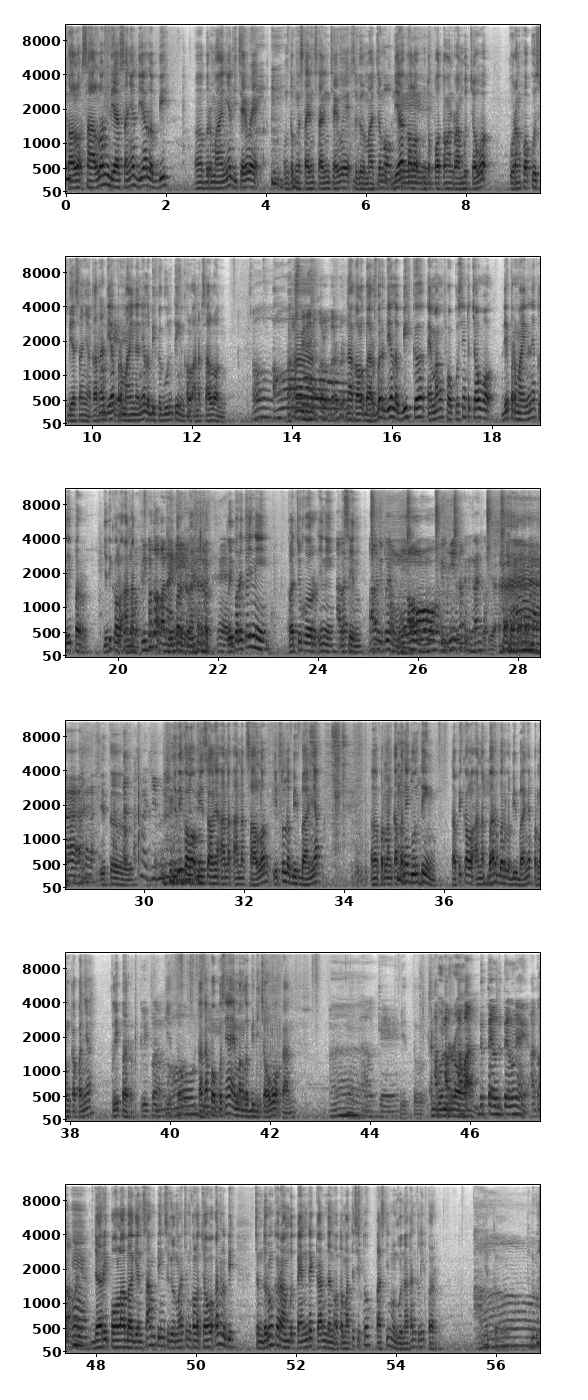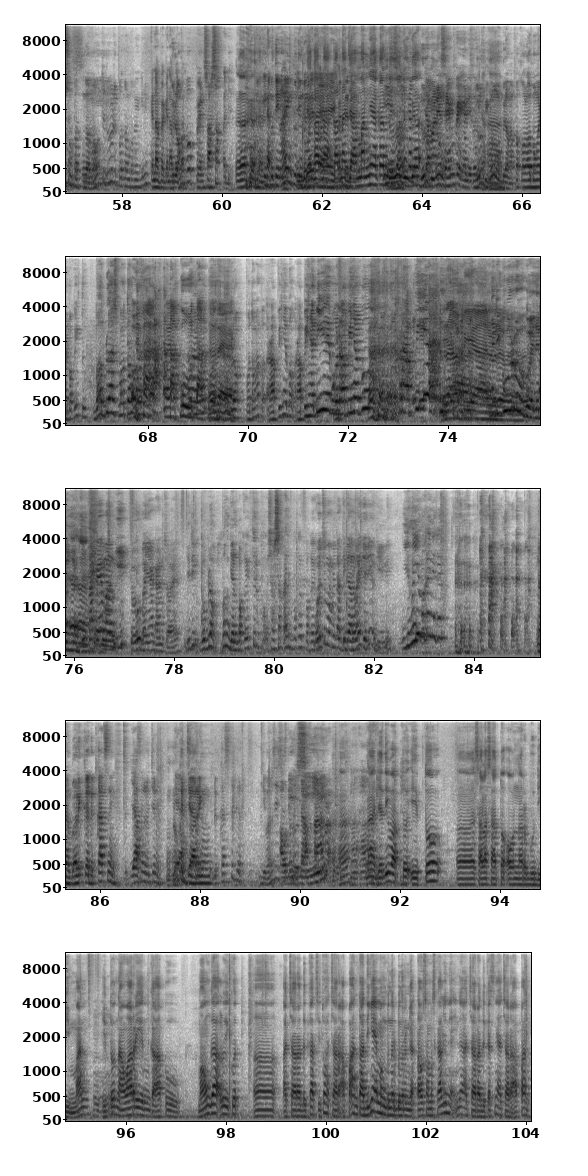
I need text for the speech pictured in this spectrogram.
kalau salon biasanya dia lebih eh, bermainnya di cewek untuk nge-styling styling cewek segala macem dia Oke. kalau untuk potongan rambut cowok kurang fokus biasanya karena dia Oke. permainannya lebih ke gunting kalau anak salon Oh. Oh. Terus bedanya kalau barber? Nah kalau barber dia lebih ke emang fokusnya ke cowok. Dia permainannya clipper. Jadi kalau anak Clipper tuh apa nah clipper, ini? nah, clipper itu ini alat cukur ini Alat- mesin Alat itu yang oh, bunyi ntar kedengeran kok. Ya. Nah. itu. Jadi kalau misalnya anak-anak salon itu lebih banyak eh, perlengkapannya gunting. Tapi kalau anak barber lebih banyak perlengkapannya clipper Clipper. gitu. Oh, Karena gitu. fokusnya emang lebih di cowok kan Ah. Oke. gitu. Kan gondrong. Apa detail-detailnya ya atau apa Mm, ya? dari pola bagian samping segala macam kalau cowok kan lebih cenderung ke rambut pendek kan dan otomatis itu pasti menggunakan clipper gitu. Tapi gue sempet nggak mau tuh dulu dipotong pakai gini. Kenapa, kenapa? Bilang apa? Pengen sasak aja. ikutin aja, ikutin ya Ikutin karena karena zamannya kan Iya, dulu kan juga dulu Zaman bingung. SMP kan itu. Dulu bingung mau bilang apa kalau abangnya pakai itu. Bablas potong. Oh, takut, takut Dia ya. bilang, potong apa? Rapinya bang, rapinya dia bukan rapinya gua. Rapian. Rapian, Jadi guru gue jadinya. Tapi emang gitu banyak kan coy. Jadi gue bilang, bang jangan pakai itu, sasak aja pakai pakai. Gue cuma minta tiga helai jadi ya gini. Iya iya makanya kan. nah balik ke dekat nih. Ya. Lucu nih. Lu Ya. ke jaring dekat tuh gimana sih? Audisi. Daftar. Ah, Heeh. nah jadi waktu itu eh, salah satu owner Budiman itu nawarin ke aku mau nggak lu ikut eh, acara dekat itu acara apaan tadinya emang bener-bener nggak tahu sama sekali nih ini acara dekat ini acara apaan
